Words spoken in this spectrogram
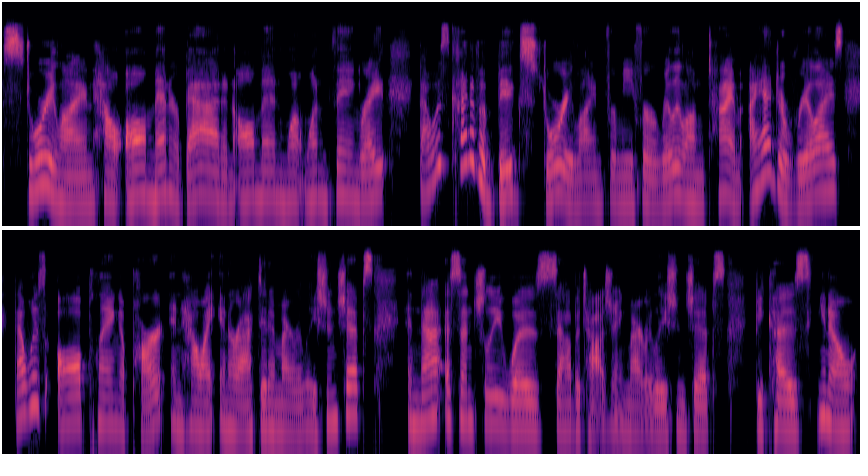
storyline how all men are bad and all men want one thing, right? That was kind of a big storyline for me for a really long time. I had to realize that was all playing a part in how I interacted in my relationships. And that essentially was sabotaging my relationships because, you know,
